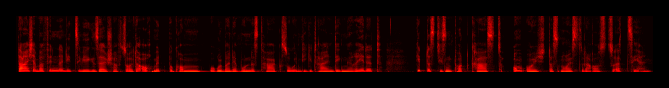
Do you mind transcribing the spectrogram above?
Da ich aber finde, die Zivilgesellschaft sollte auch mitbekommen, worüber der Bundestag so in digitalen Dingen redet, gibt es diesen Podcast, um euch das Neueste daraus zu erzählen.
